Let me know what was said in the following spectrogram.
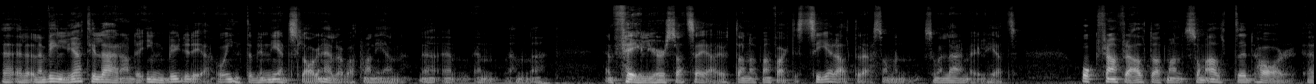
eller en vilja till lärande inbyggd i det och inte bli nedslagen heller av att man är en, en, en, en, en failure så att säga, utan att man faktiskt ser allt det där som en, som en lärmöjlighet. Och framförallt då att man som alltid har eh,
